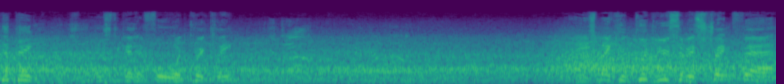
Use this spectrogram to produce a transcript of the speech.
Pepe tries to get it forward quickly. He's making good use of his strength there,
